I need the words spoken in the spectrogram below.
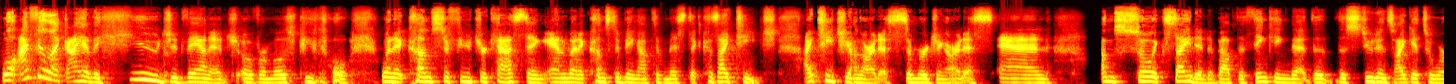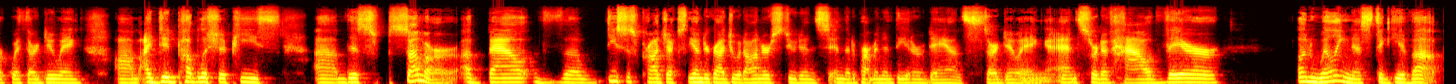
Well, I feel like I have a huge advantage over most people when it comes to future casting and when it comes to being optimistic because I teach. I teach young artists, emerging artists, and I'm so excited about the thinking that the, the students I get to work with are doing. Um, I did publish a piece um, this summer about the thesis projects the undergraduate honor students in the Department in Theater of Dance are doing and sort of how they're unwillingness to give up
